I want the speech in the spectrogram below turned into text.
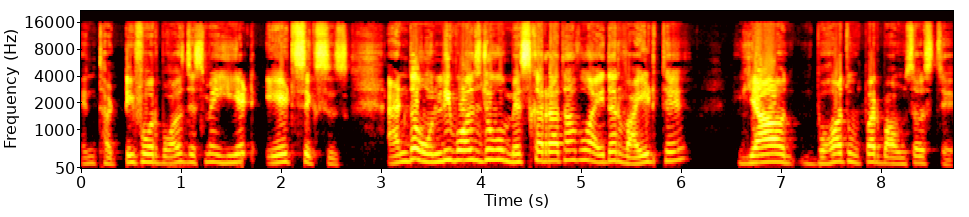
इन 34 बॉल्स जिसमें he eight eight sixes and the only balls जो वो मिस कर रहा था, वो इधर वाइड थे या बहुत ऊपर बाउंसर्स थे।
